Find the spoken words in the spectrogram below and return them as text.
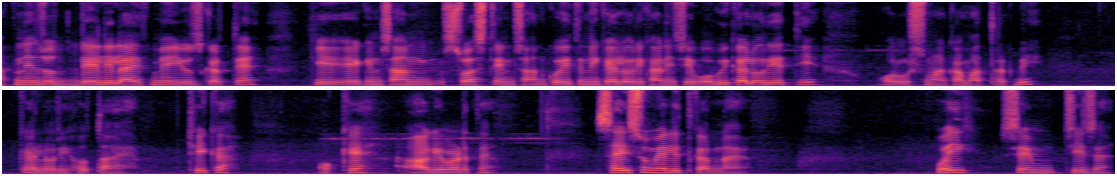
अपने जो डेली लाइफ में यूज़ करते हैं कि एक इंसान, स्वस्थ इंसान को इतनी कैलोरी खानी चाहिए, वो भी कैलोरी आती है और उष्मा का मात्रक भी कैलोरी होता है। ठीक है? ओके आगे बढ़ते हैं। सही सुमेलित करना है। वही सेम चीज़ है।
